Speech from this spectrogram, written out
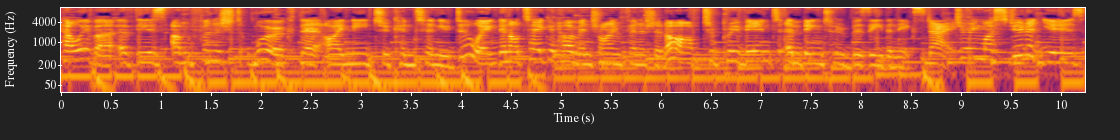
However, if there's unfinished work that I need to continue doing, then I'll take it home and try and finish it off to prevent and being too busy the next day. During my student years,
